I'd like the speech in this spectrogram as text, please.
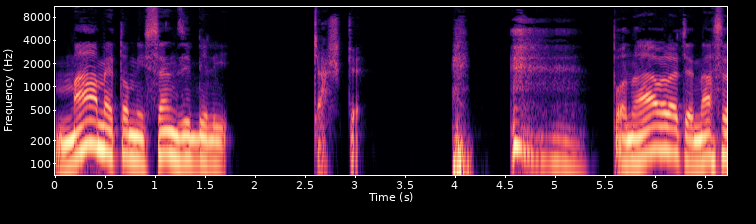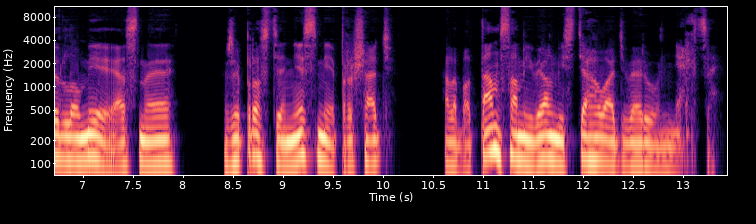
máme to my senzibili ťažké. po návrate na sedlo mi je jasné, že proste nesmie pršať, alebo tam sa mi veľmi stiahovať veru nechce.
